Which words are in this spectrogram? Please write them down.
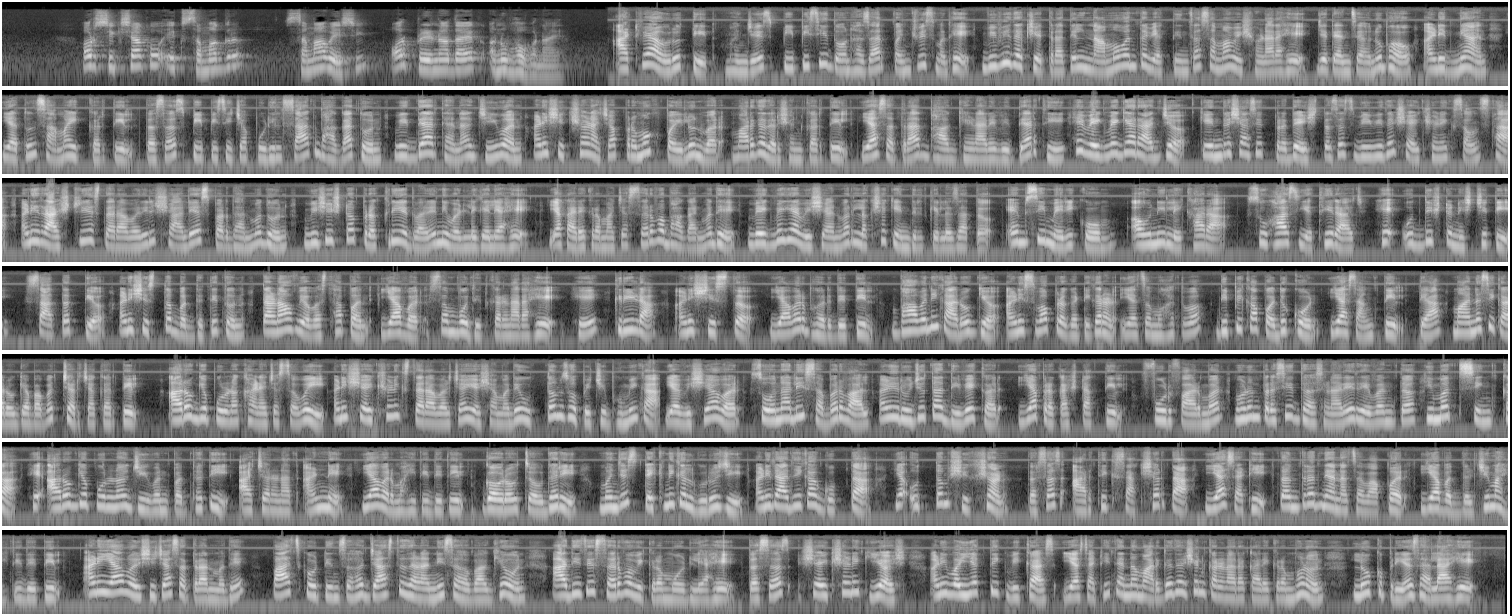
और शिक्षा को एक समग्र, समावेशी और प्रेरणादायक अनुभव बनाएँ। आठव्या आवृत्तीत म्हणजेच पीपीसी दोन हजार पंचवीसमध्ये विविध क्षेत्रातील नामवंत व्यक्तींचा समावेश होणार आहे जे त्यांचे अनुभव आणि ज्ञान यातून सामायिक करतील. तसंच पीपीसीच्या पुढील सात भागातून विद्यार्थ्यांना जीवन आणि शिक्षणाच्या प्रमुख पैलूंवर मार्गदर्शन करतील. या सत्रात भाग घेणारे विद्यार्थी हे वेगवेगळ्या राज्य केंद्रशासित प्रदेश तसंच विविध शैक्षणिक संस्था आणि राष्ट्रीय स्तरावरील शालेय स्पर्धांमधून विशिष्ट प्रक्रियेद्वारे निवडले गेले आहे. या कार्यक्रम कार्यक्रमाच्या सर्व भागांमध्ये वेगवेगळ्या विषयांवर लक्ष केंद्रित केलं जातं. एम सी मेरी कोम अवनी लेखारा सुहास यथिराज हे उद्दिष्ट निश्चिती सातत्य आणि शिस्तबद्धतेतून तणाव व्यवस्थापन यावर संबोधित करणार आहे. हे क्रीडा आणि शिस्त यावर भर देतील. भावनिक आरोग्य आणि स्वप्रगटीकरण याचं महत्त्व दीपिका पदुकोण या सांगतील. त्या मानसिक आरोग्याबाबत चर्चा करतील. आरोग्यपूर्ण खाण्याच्या सवयी आणि शैक्षणिक स्तरावरच्या यशामध्ये उत्तम झोपेची भूमिका या विषयावर सोनाली सबरवाल आणि रुजुता दिवेकर या प्रकाश टाकतील. फूड फार्मर म्हणून प्रसिद्ध असणारे रेवंत हिमत सिंगका हे आरोग्यपूर्ण जीवन पद्धती आचरणात आणणे यावर माहिती देतील. गौरव चौधरी म्हणजेच टेक्निकल गुरुजी आणि राधिका गुप्ता या उत्तम शिक्षण तसंच आर्थिक साक्षरता यासाठी तंत्रज्ञानाचा वापर याबद्दलची माहिती देतील. आणि या वर्षीच्या सत्रांमध्ये पाच कोटींसह जास्त जणांनी सहभाग घेऊन आधीचे सर्व विक्रम मोडले आहे. तसंच शैक्षणिक यश आणि वैयक्तिक विकास यासाठी त्यांना मार्गदर्शन करणारा कार्यक्रम म्हणून लोकप्रिय झाला आहे.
